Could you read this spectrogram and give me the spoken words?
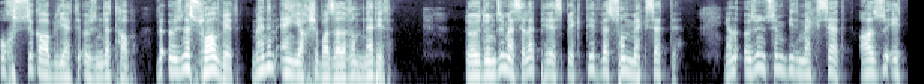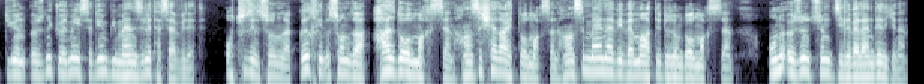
O xüsusi qabiliyyəti özündə tap və özünə sual ver. Mənim ən yaxşı bacarığım nədir? Dördüncü məsələ perspektiv və son məqsəddir. Yəni özün üçün bir məqsəd, arzu etdiyin, özünü görmək istədiyin bir mənzili təsəvvür et. 30 il sonra, 40 il sonra harda olmaq istəyirsən, hansı şəraitdə olmaq istəyirsən, hansı mənəvi və maddi durumda olmaq istəyirsən, onu özün üçün cilvələndir ginən.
